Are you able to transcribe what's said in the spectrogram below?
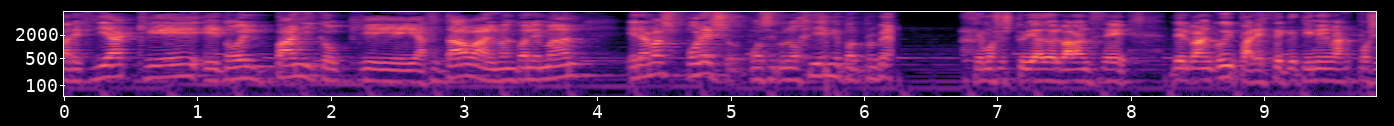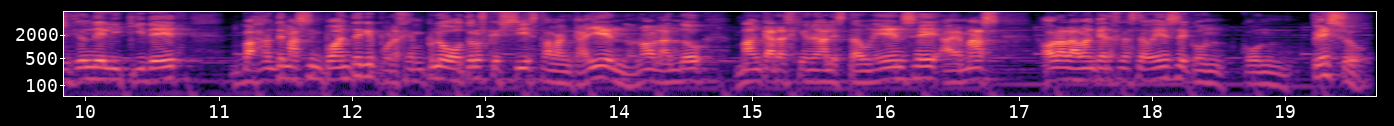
Parecía que eh, todo el pánico que azotaba al banco alemán era más por eso, por psicología, que por propia Hemos estudiado el balance del banco y parece que tiene una posición de liquidez bastante más importante que, por ejemplo, otros que sí estaban cayendo, ¿no? Hablando banca regional estadounidense, además, ahora la banca regional estadounidense con, peso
